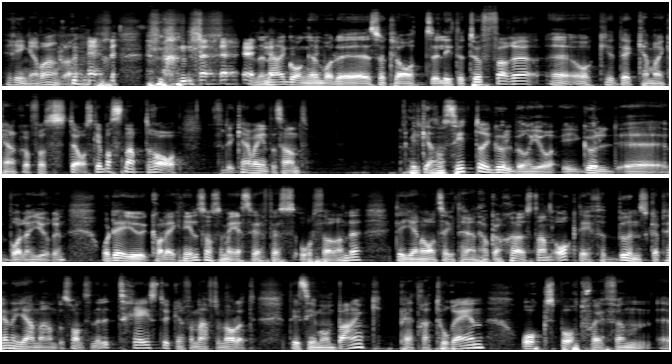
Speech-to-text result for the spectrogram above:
ringa varandra. Men den här gången var det såklart lite tuffare eh, och det kan man kanske förstå. Ska jag bara snabbt dra, för det kan vara intressant vilka som sitter i Guldbollen-juryn. Och det är ju Karl-Erik Nilsson som är SVFS ordförande, det är generalsekreteraren Håkan Sjöstrand och det är förbundskaptenen Janne Andersson. Sen är det tre stycken från Aftonbladet. Det är Simon Bank, Petra Thorén och sportchefen eh,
